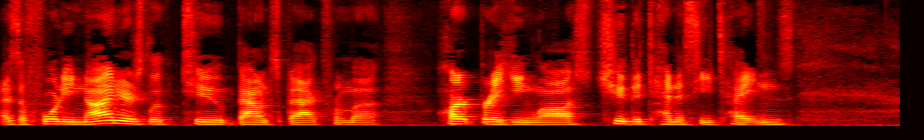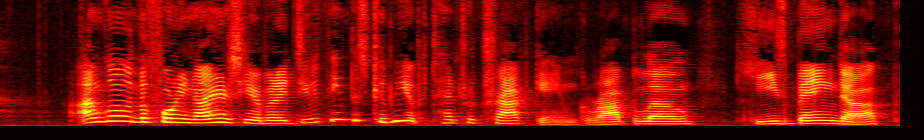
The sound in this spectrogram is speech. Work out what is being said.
as the 49ers look to bounce back from a heartbreaking loss to the Tennessee Titans. I'm going with the 49ers here, but I do think this could be a potential trap game. Garoppolo, he's banged up.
